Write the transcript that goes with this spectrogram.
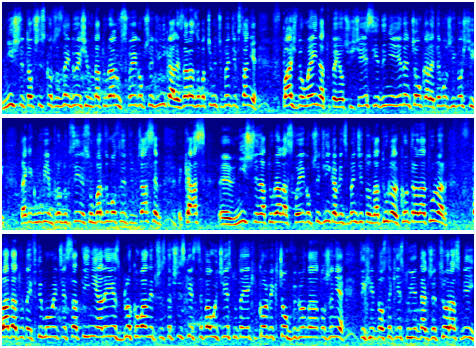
Niszczy to wszystko, co znajduje się w naturalu swojego przeciwnika, ale zaraz zobaczymy, czy będzie w stanie wpaść do maina. Tutaj oczywiście jest jedynie jeden czołg, ale te możliwości, tak jak mówiłem, produkcyjne są bardzo mocne. Tymczasem Kas niszczy naturala swojego przeciwnika, więc będzie to natural kontra natural. Wpada tutaj w tym momencie Satini, ale jest blokowany przez te wszystkie SCV-y. Czy jest tutaj jakikolwiek czołg? Wygląda na to, że nie. Tych jednostek jest tu jednakże coraz mniej,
